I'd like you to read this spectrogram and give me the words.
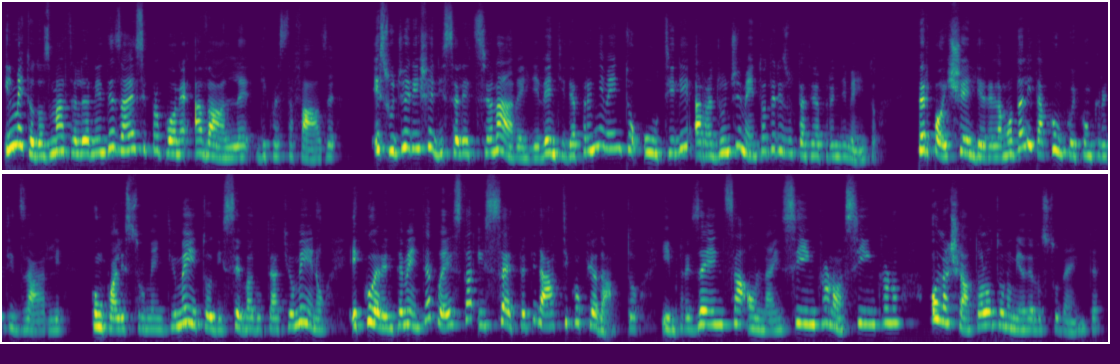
Il metodo Smart Learning Design si propone a valle di questa fase e suggerisce di selezionare gli eventi di apprendimento utili al raggiungimento dei risultati di apprendimento, per poi scegliere la modalità con cui concretizzarli, con quali strumenti o metodi, se valutati o meno, e coerentemente a questa il set didattico più adatto, in presenza, online sincrono, asincrono o lasciato all'autonomia dello studente.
